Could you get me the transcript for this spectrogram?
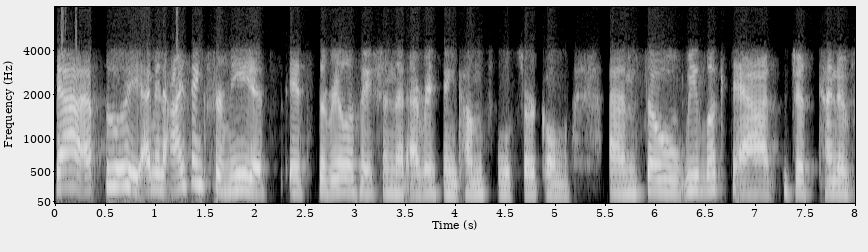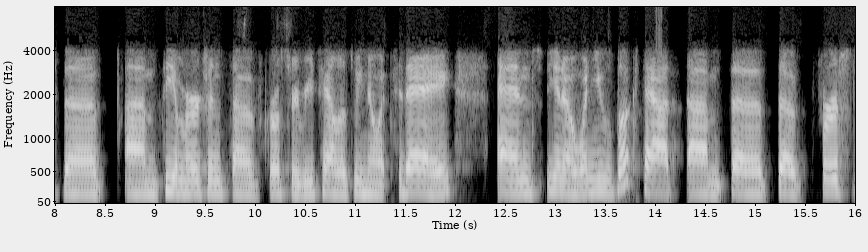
Yeah, absolutely. I mean, I think for me, it's it's the realization that everything comes full circle. Um, so we looked at just kind of the um, the emergence of grocery retail as we know it today, and you know when you looked at um, the the first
